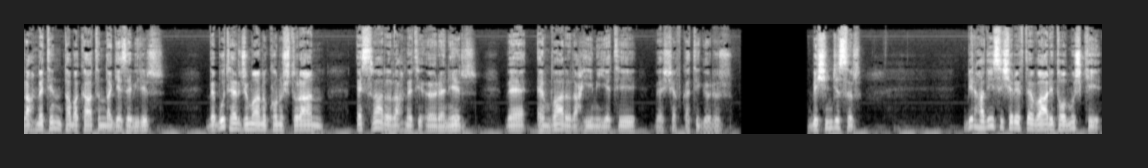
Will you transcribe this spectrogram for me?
rahmetin tabakatında gezebilir ve bu tercümanı konuşturan esrar-ı rahmeti öğrenir ve envar-ı rahimiyeti ve şefkati görür. Beşinci sır Bir hadisi şerifte varit olmuş ki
